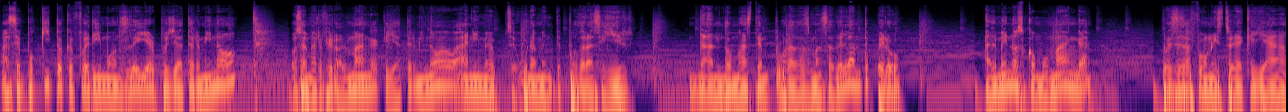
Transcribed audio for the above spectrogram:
hace poquito que fue Demon Slayer, pues ya terminó. O sea, me refiero al manga, que ya terminó. Anime seguramente podrá seguir dando más temporadas más adelante, pero al menos como manga, pues esa fue una historia que ya,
